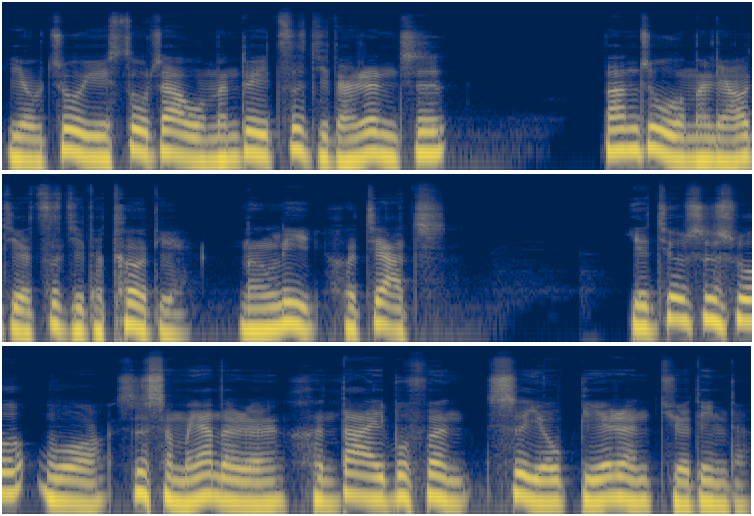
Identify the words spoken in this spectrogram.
有助于塑造我们对自己的认知，帮助我们了解自己的特点、能力和价值。也就是说，我是什么样的人，很大一部分是由别人决定的。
